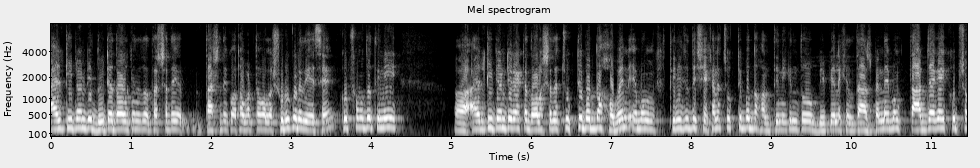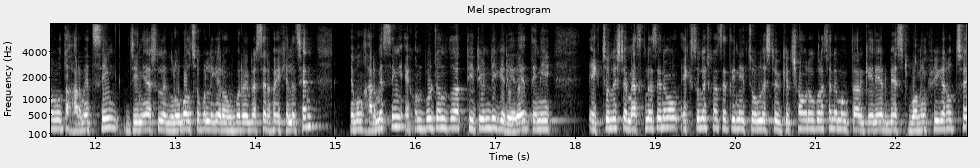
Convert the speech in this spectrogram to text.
আইএল টি টোয়েন্টি দুইটা দল কিন্তু তার সাথে তার সাথে কথাবার্তা বলা শুরু করে দিয়েছে। খুব সম্ভবত তিনি আইএল টি টোয়েন্টির একটা দলের সাথে চুক্তিবদ্ধ হবেন এবং তিনি যদি সেখানে চুক্তিবদ্ধ হন, তিনি কিন্তু বিপিএল এ খেলতে আসবেন না এবং তার জায়গায় খুব সম্ভবত হারমিত সিং, যিনি আসলে গ্লোবাল সুপার লিগের রংপুর রাইডার্সের হয়ে খেলেছেন, এবং হারমিত সিং এখন পর্যন্ত তার টি টোয়েন্টি ক্যারিয়ারে তিনি একচল্লিশটা ম্যাচ খেলেছেন এবং একচল্লিশ ম্যাচে তিনি চল্লিশটা উইকেট সংগ্রহ করেছেন এবং তার ক্যারিয়ার বেস্ট বোলিং ফিগার হচ্ছে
